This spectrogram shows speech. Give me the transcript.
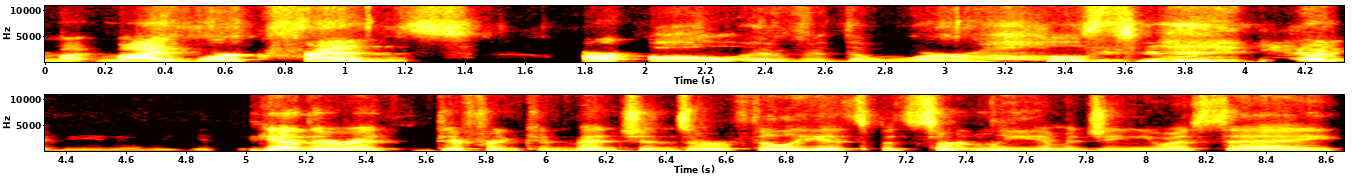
my, my work friends are all over the world. Mm-hmm. you know what I mean? And we get together at different conventions or affiliates, but certainly Imaging USA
